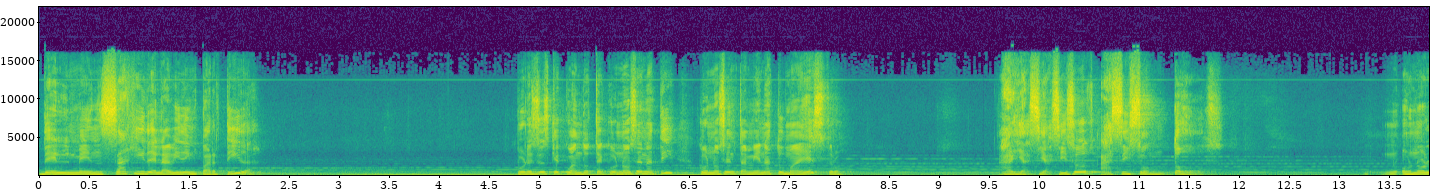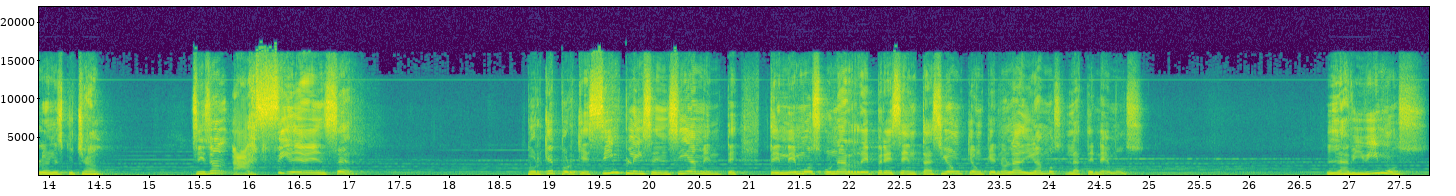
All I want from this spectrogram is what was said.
del mensaje y de la vida impartida. Por eso es que cuando te conocen a ti, conocen también a tu maestro. Ay, así, así son, así son todos. ¿O no lo han escuchado? Si son así deben ser. ¿Por qué? Porque simple y sencillamente tenemos una representación que aunque no la digamos, la tenemos. La vivimos,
